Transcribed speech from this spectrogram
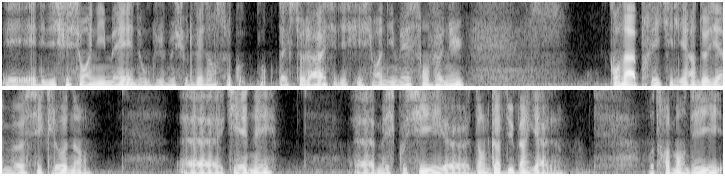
des discussions animées. Donc je me suis levé dans ce contexte-là et ces discussions animées sont venues qu'on a appris qu'il y a un deuxième euh, cyclone qui est né, mais ce coup-ci dans le golfe du Bengale. Autrement dit,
